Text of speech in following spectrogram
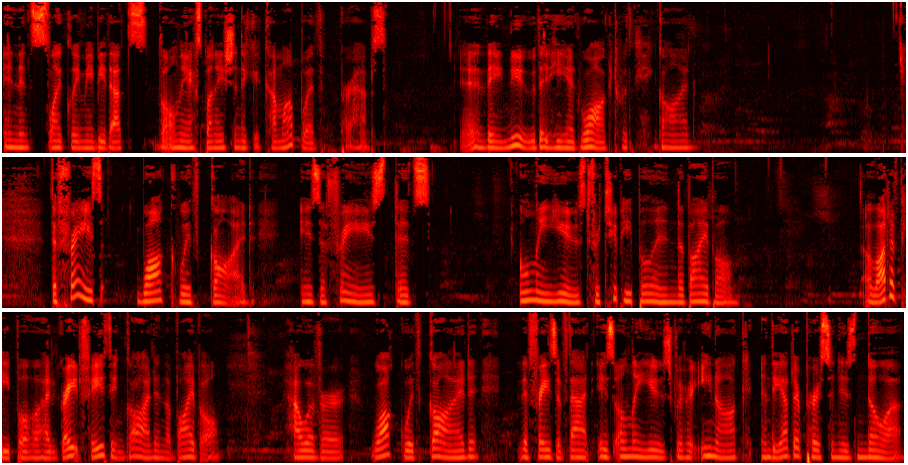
and it's likely maybe that's the only explanation they could come up with, perhaps. Uh, they knew that he had walked with God. The phrase walk with God is a phrase that's only used for two people in the Bible. A lot of people had great faith in God in the Bible. However, walk with God, the phrase of that is only used for Enoch, and the other person is Noah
